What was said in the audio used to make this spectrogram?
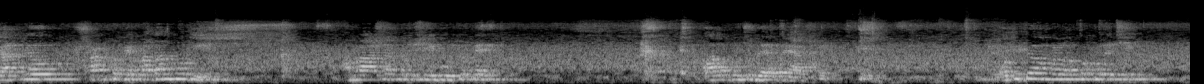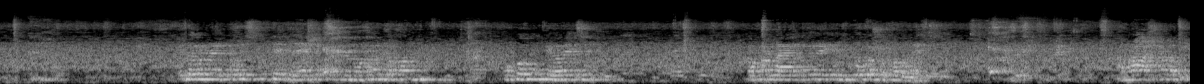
জাতীয় স্বার্থকে প্রাধান্য দিয়ে আমরা আশা করি সেই বৈঠকে ভালো কিছু হয়ে আসবে। অতীতেও আমরা লক্ষ্য করেছি, এ ধরনের পরিস্থিতিতে দেশ যখন যখন মুখোমুখি হয়েছে, তখন এই উদ্যোগ সফল হয়েছে। আমরা আশাবাদী,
